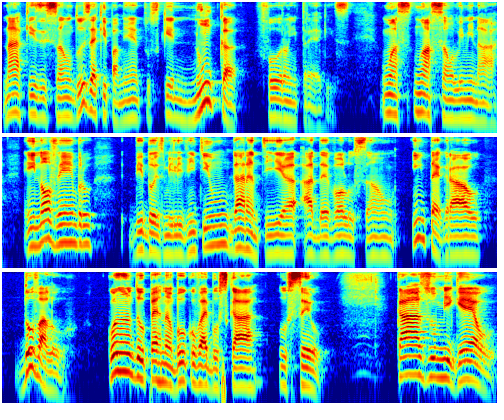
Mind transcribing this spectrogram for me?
na aquisição dos equipamentos que nunca foram entregues. Uma, uma ação liminar em novembro de 2021 garantia a devolução integral do valor. Quando Pernambuco vai buscar o seu? Caso Miguel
